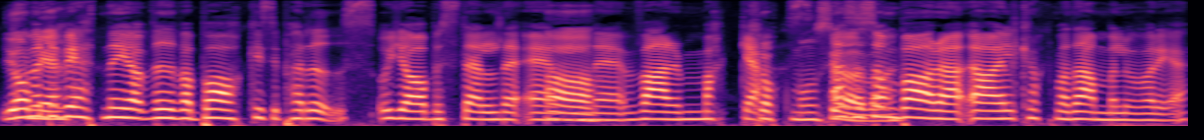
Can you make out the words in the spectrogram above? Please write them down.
Jag men med. du vet när jag, vi var bakis i Paris och jag beställde en ja. Eh, varm macka. Croque Alltså som bara, ja eller croque madame eller vad det är.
